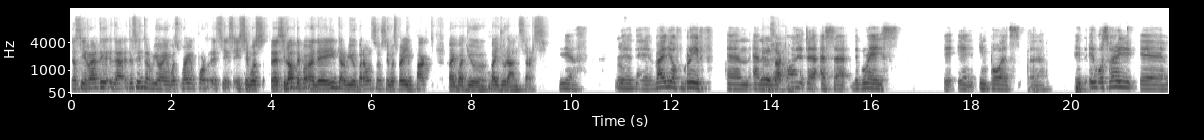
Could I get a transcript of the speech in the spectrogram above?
that she read the, the, this interview and was very important. She, she was uh, she loved the, the interview, but also she was very impacted by what you by your answers. Yes, the, the value of grief and and exactly. the poet as uh, the grace in, in poets. Uh, it, it was very uh,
